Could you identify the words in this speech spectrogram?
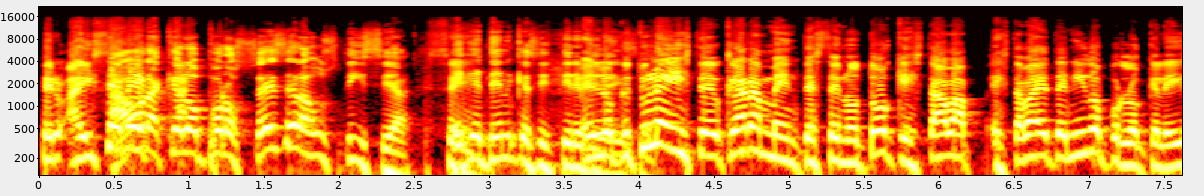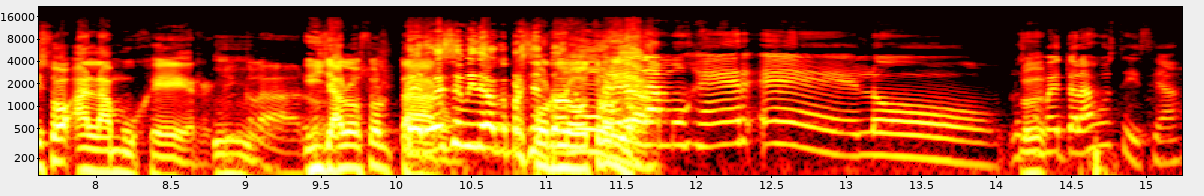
Pero ahí se Ahora ve. que lo procese la justicia, Sí. es que tiene que existir En lo que tú leíste, claramente se notó que estaba, estaba detenido por lo que le hizo a la mujer. Claro. Y ya lo soltaron. Pero ese video que presentó Por lo otro Pero ya. la mujer eh, lo, lo Lo- sometió a la justicia.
